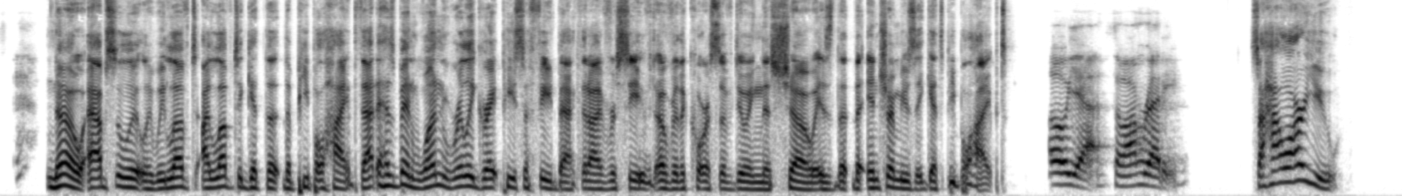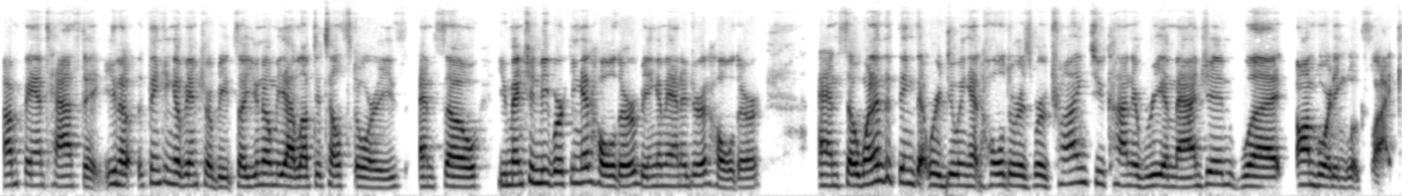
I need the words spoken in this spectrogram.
No, absolutely. We loved I love to get the the people hype. That has been one really great piece of feedback that I've received over the course of doing this show is that the intro music gets people hyped. Oh yeah, so I'm ready. So how are you? I'm fantastic. You know, thinking of intro beats. So you know me, I love to tell stories. And so you mentioned me working at Holder, being a manager at Holder. And so one of the things that we're doing at Holder is we're trying to kind of reimagine what onboarding looks like.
